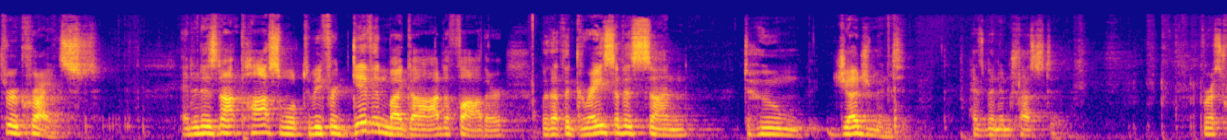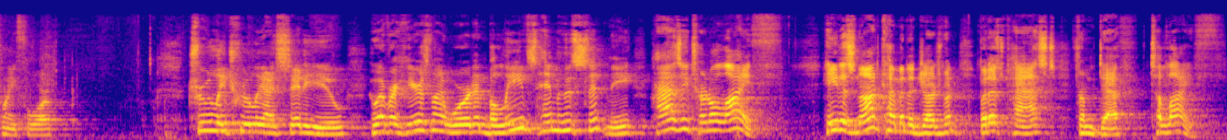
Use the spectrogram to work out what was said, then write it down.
through Christ. And it is not possible to be forgiven by God the Father without the grace of his Son, to whom judgment has been entrusted. Verse 24 Truly, truly, I say to you, whoever hears my word and believes him who sent me has eternal life. He does not come into judgment, but has passed from death to life.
